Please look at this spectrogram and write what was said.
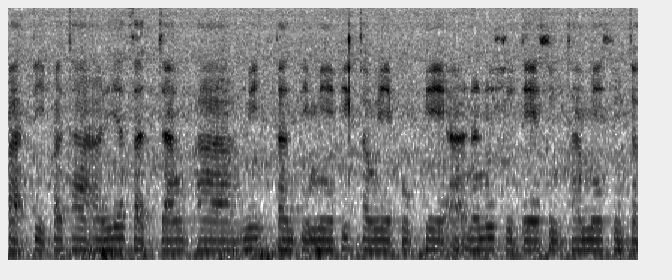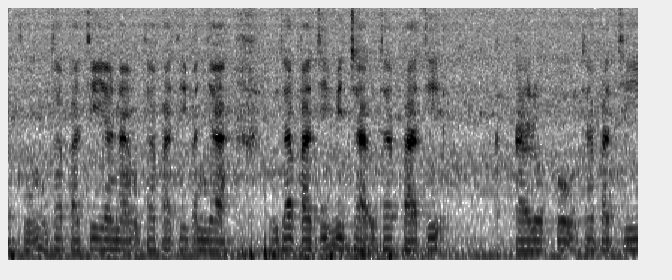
ปฏิปทาอริยสัจจังพาวิตันติเมพิกเวปุเพอานันุสุเตสุธรรมเมสุจักขุงอุทปาทิยานาอุทปาทิปัญญา อุทปาทิวิชาอุทปาทิอาโลโกอุทปาทิ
